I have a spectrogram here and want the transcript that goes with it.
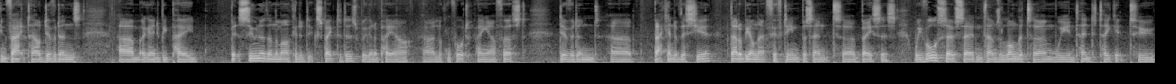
In fact, our dividends um, are going to be paid a bit sooner than the market had expected us. We're going to pay our, uh, looking forward to paying our first dividend uh, back end of this year. That'll be on that 15% uh, basis. We've also said, in terms of longer term, we intend to take it to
